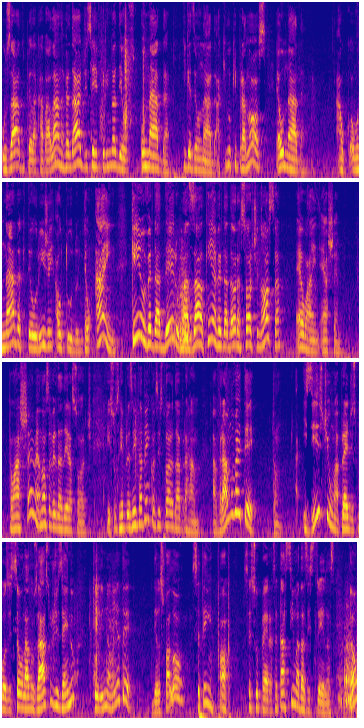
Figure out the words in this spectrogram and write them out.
usado pela Kabbalah, na verdade, se referindo a Deus, o nada. O que quer dizer o nada? Aquilo que para nós é o nada. O nada que deu origem ao tudo. Então, Ain, quem é o verdadeiro Mazal, quem é a verdadeira sorte nossa, é o Ain, é Hashem. Então, Hashem é a nossa verdadeira sorte. Isso se representa bem com essa história da Abraham. Abraham não vai ter. Então, existe uma predisposição lá nos astros dizendo que ele não ia ter. Deus falou, você tem, ó, você supera, você está acima das estrelas. Então,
